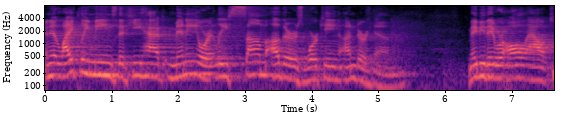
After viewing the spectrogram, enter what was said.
And it likely means that he had many or at least some others working under him. Maybe they were all out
